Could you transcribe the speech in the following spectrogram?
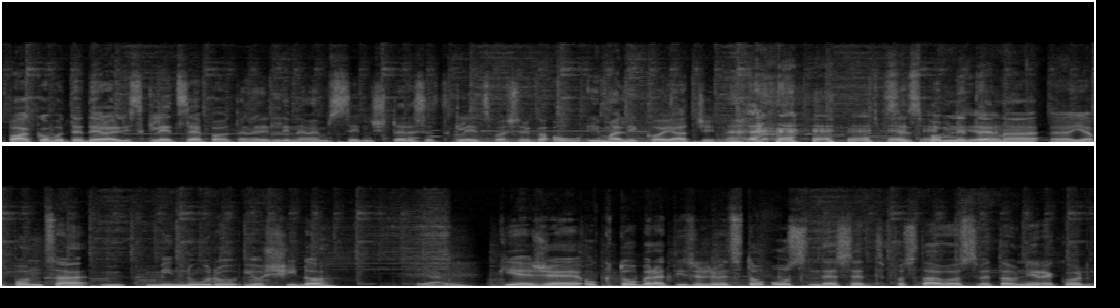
Pa ko boste delali sklece, pa boste naredili vem, 47 sklec, pa še rekel, oh, imali kojači. Ne? Se spomnite Ja. na uh, Japonca M- Minuru Yoshido, Ja. Ki je že oktobra 1980 postavil svetovni rekord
